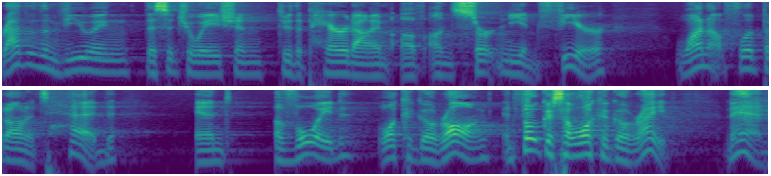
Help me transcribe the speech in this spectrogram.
Rather than viewing the situation through the paradigm of uncertainty and fear, why not flip it on its head and avoid what could go wrong and focus on what could go right? Man,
